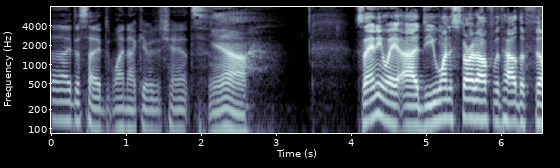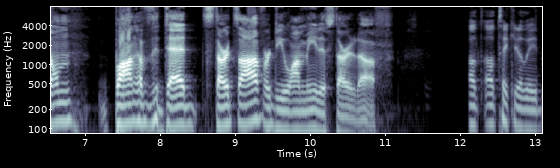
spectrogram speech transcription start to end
uh, I decided why not give it a chance. Yeah. So anyway, uh, do you want to start off with how the film Bong of the Dead starts off, or do you want me to start it off? I'll I'll take your lead.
